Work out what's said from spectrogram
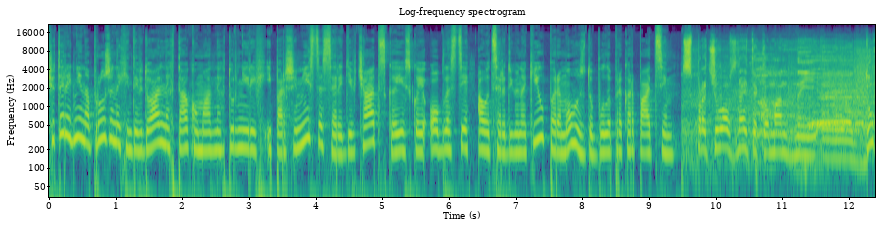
Чотири дні напружених індивідуальних та командних турнірів. І перше місце серед дівчат з Київської області. А от серед юнаків перемогу здобули прикарпатці. спрацював, знаєте, командний е, дух,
